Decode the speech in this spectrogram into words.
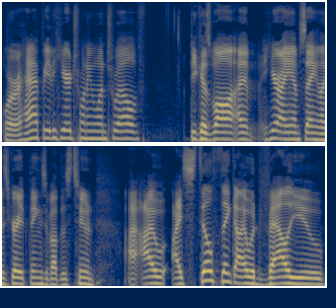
or happy to hear 2112 because while I here I am saying all these great things about this tune I, I I still think I would value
